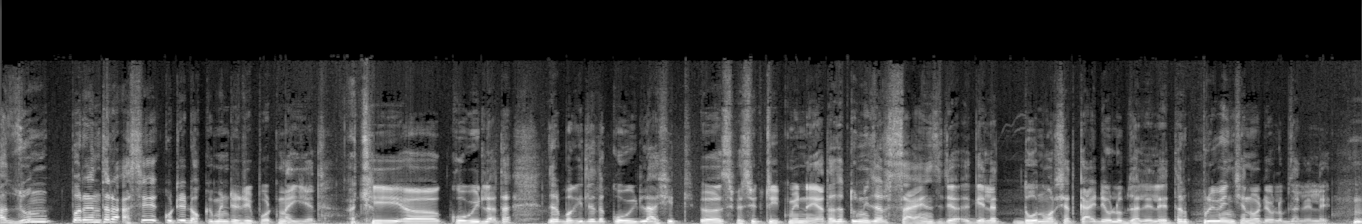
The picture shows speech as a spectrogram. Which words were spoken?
अजूनपर्यंत तर असे कुठे डॉक्युमेंटरी रिपोर्ट नाही आहेत अच्छा. की कोविडला आता जर बघितलं तर कोविडला अशी स्पेसिफिक ट्रीटमेंट नाही आता जर तुम्ही जर सायन्स गेल्या दोन वर्षात काय डेव्हलप झालेलं आहे तर प्रिव्हेन्शनवर डेव्हलप झालेलं आहे.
